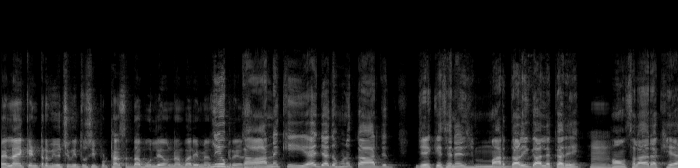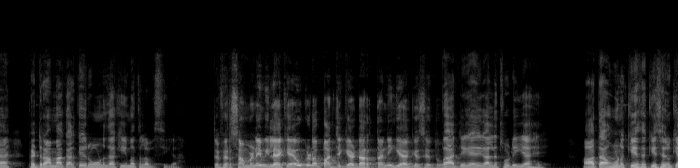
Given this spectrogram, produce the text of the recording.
ਪਹਿਲਾਂ ਇੱਕ ਇੰਟਰਵਿਊ 'ਚ ਵੀ ਤੁਸੀਂ ਪੁੱਠਾ ਸਿੱਧਾ ਬੋਲਿਆ ਉਹਨਾਂ ਬਾਰੇ ਮੈਂ ਸੁਣ ਰਿਹਾ ਸੀ। ਕਾਰਨ ਕੀ ਹੈ? ਜਦ ਹੁਣ ਕਾਰਜ ਜੇ ਕਿਸੇ ਨੇ ਮਰਦ ਵਾਲੀ ਗੱਲ ਕਰੇ ਹੌਸਲਾ ਰੱਖਿਆ ਫਿਰ ਡਰਾਮਾ ਕਰਕੇ ਰੋਣ ਦਾ ਕੀ ਮਤਲਬ ਸੀਗਾ? ਤੇ ਫਿਰ ਸਾਹਮਣੇ ਵੀ ਲੈ ਕੇ ਆਇਆ ਉਹ ਕਿਹੜਾ ਭੱਜ ਗਿਆ ਡਰ ਤਾਂ ਨਹੀਂ ਗਿਆ ਕਿਸੇ ਤੋਂ? ਭੱਜ ਗਏ ਗੱਲ ਥੋੜੀ ਆ ਇਹ। ਆ ਤਾਂ ਹੁਣ ਕਿਸੇ ਕਿਸੇ ਨੂੰ ਕੀ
